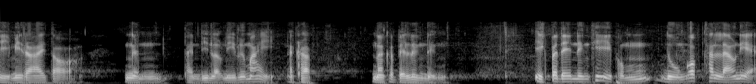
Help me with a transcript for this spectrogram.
ดีมิร้ายต่อเงินแผ่นดินเหล่านี้หรือไม่นะครับ นั่นก็เป็นเรื่องหนึ่ง อีกประเด็นหนึ่งที่ผมดูงบท่านแล้วเนี่ย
